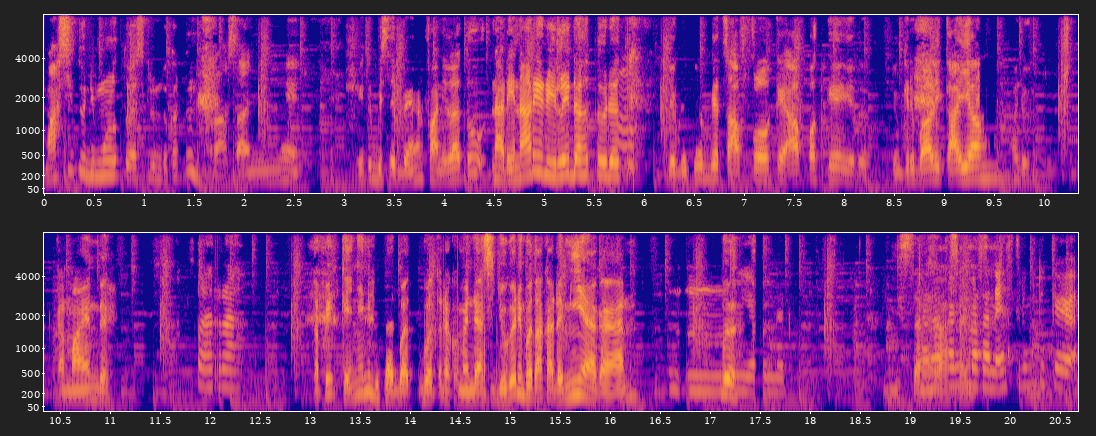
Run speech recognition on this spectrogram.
Masih tuh di mulut tuh es krim tuh kan. Hmm, rasanya itu bisa dibayangkan vanilla tuh nari-nari di lidah tuh udah tuh. Joget-joget, shuffle kayak apa kayak gitu. Jungkir balik, kayang. Aduh, kan main deh. parah Tapi kayaknya ini bisa buat buat rekomendasi juga nih buat akademia kan. Mm-mm, Beuh. iya bener Bisa karena kan ngerasain. makan es krim tuh kayak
